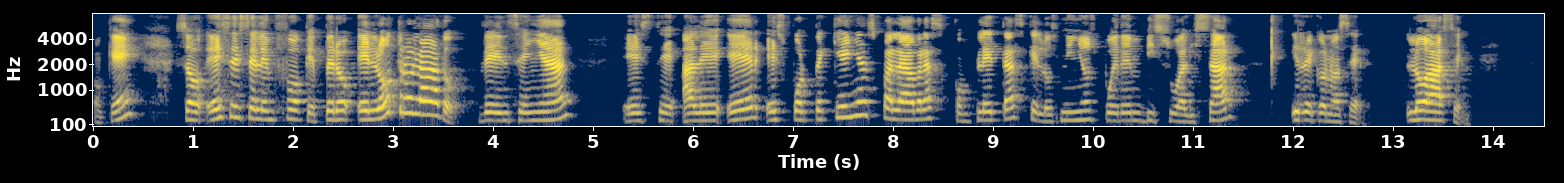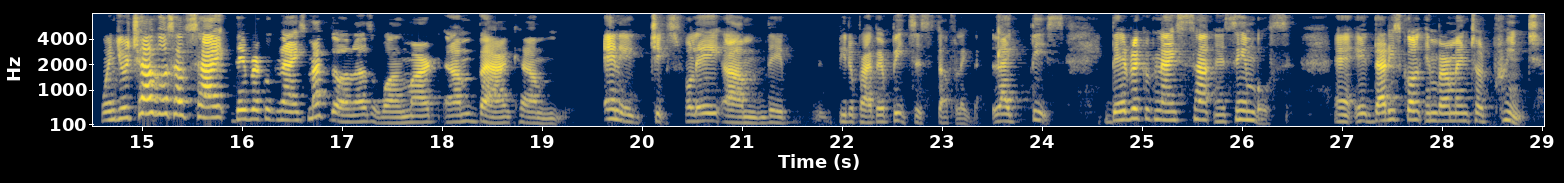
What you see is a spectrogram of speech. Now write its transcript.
¿Ok? So, ese es el enfoque. Pero el otro lado de enseñar este, a leer es por pequeñas palabras completas que los niños pueden visualizar y reconocer. Lo hacen. When your child goes outside, they recognize McDonald's, Walmart, um, bank, um, any Chick-fil-A, um, the Peter Piper pizza, stuff like that. Like this. They recognize uh, symbols. Uh, that is called environmental print.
